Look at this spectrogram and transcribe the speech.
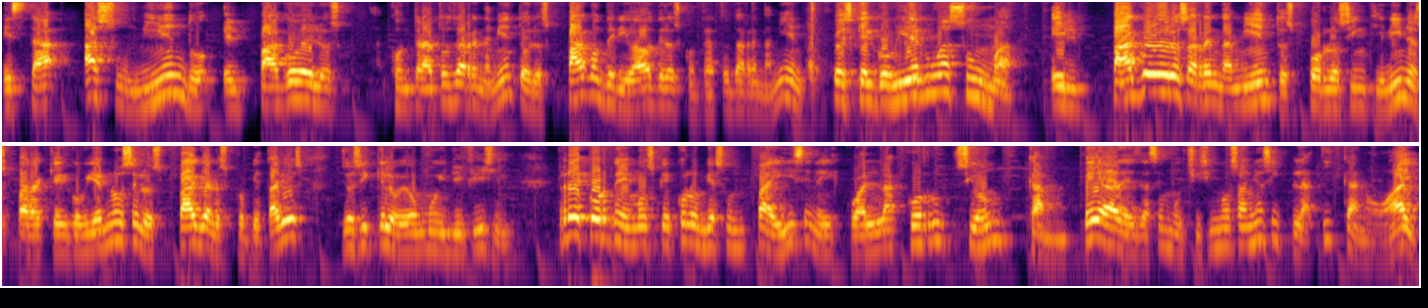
está asumiendo el pago de los contratos de arrendamiento, de los pagos derivados de los contratos de arrendamiento. Pues que el gobierno asuma el pago de los arrendamientos por los inquilinos para que el gobierno se los pague a los propietarios, yo sí que lo veo muy difícil. Recordemos que Colombia es un país en el cual la corrupción campea desde hace muchísimos años y platica no hay.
